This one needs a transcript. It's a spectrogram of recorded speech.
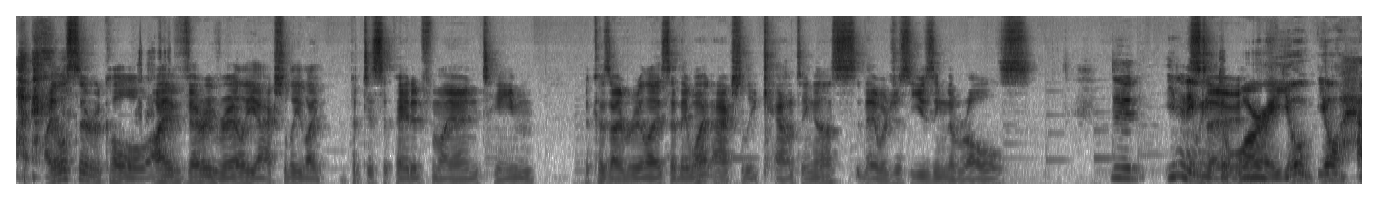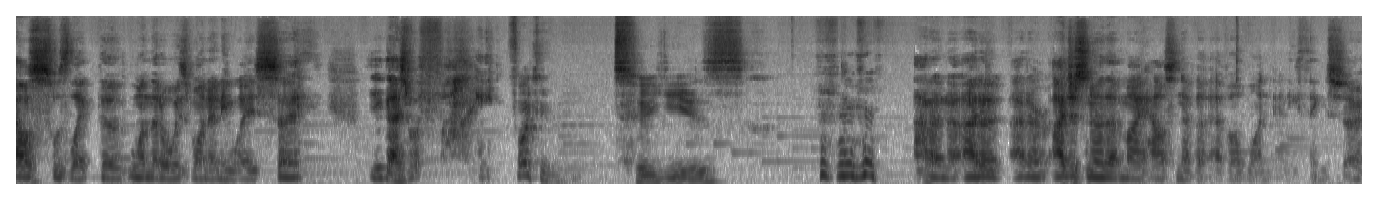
I also recall I very rarely actually like participated for my own team because I realized that they weren't actually counting us; they were just using the rolls. Dude, you didn't even need to worry. Your your house was like the one that always won anyways, so you guys were fine. Fucking two years. I don't know. I don't I don't I just know that my house never ever won anything, so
